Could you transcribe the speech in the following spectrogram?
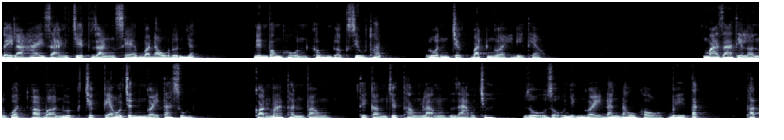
đây là hai dạng chết rằng xé và đau đớn nhất. Nên vong hồn không được siêu thoát, Luôn trực bắt người đi theo. Ma ra thì lần quất ở bờ nước trực kéo chân người ta xuống. Còn ma thần vòng thì cầm chiếc thòng lọng dạo chơi Dỗ dỗ những người đang đau khổ, bế tắc, Thật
